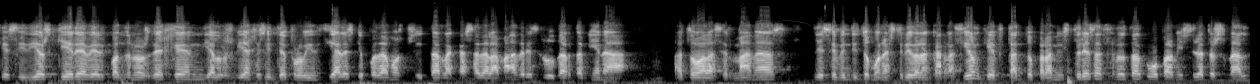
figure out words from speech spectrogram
que si Dios quiere, a ver cuando nos dejen ya los viajes interprovinciales, que podamos visitar la Casa de la Madre, saludar también a, a todas las hermanas de ese bendito monasterio de la Encarnación, que tanto para mi historia sacerdotal como para mi historia personal,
